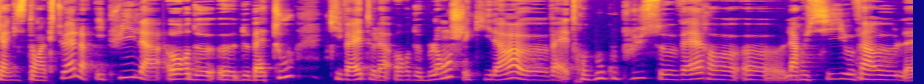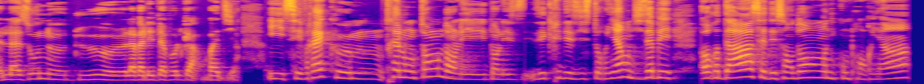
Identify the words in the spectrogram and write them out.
Kyrgyzstan actuel, et puis la horde de Batou, qui va être la horde blanche, et qui là euh, va être beaucoup plus vers la Russie, enfin la, zone de la vallée de la Volga, on va dire. Et c'est vrai que hum, très longtemps, dans les, dans les écrits des historiens, on disait, ben, Horda, ses descendants, on n'y comprend rien,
